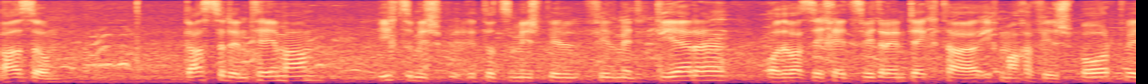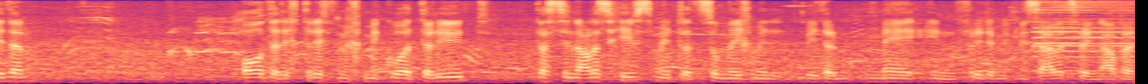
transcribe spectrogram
Also, das zu dem Thema. Ich zum Beispiel, ich zum Beispiel viel meditieren oder was ich jetzt wieder entdeckt habe, ich mache viel Sport wieder oder ich treffe mich mit guten Leuten. Das sind alles Hilfsmittel, um mich wieder mehr in Frieden mit mir selber zu bringen. Aber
